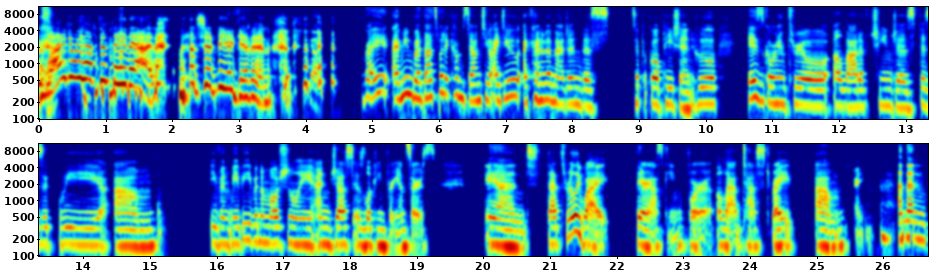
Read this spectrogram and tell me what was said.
Why do we have to say that? that should be a given. yeah. Right. I mean, but that's what it comes down to. I do, I kind of imagine this typical patient who is going through a lot of changes physically, um, even maybe even emotionally, and just is looking for answers. And that's really why they're asking for a lab test, right? Um right. and then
